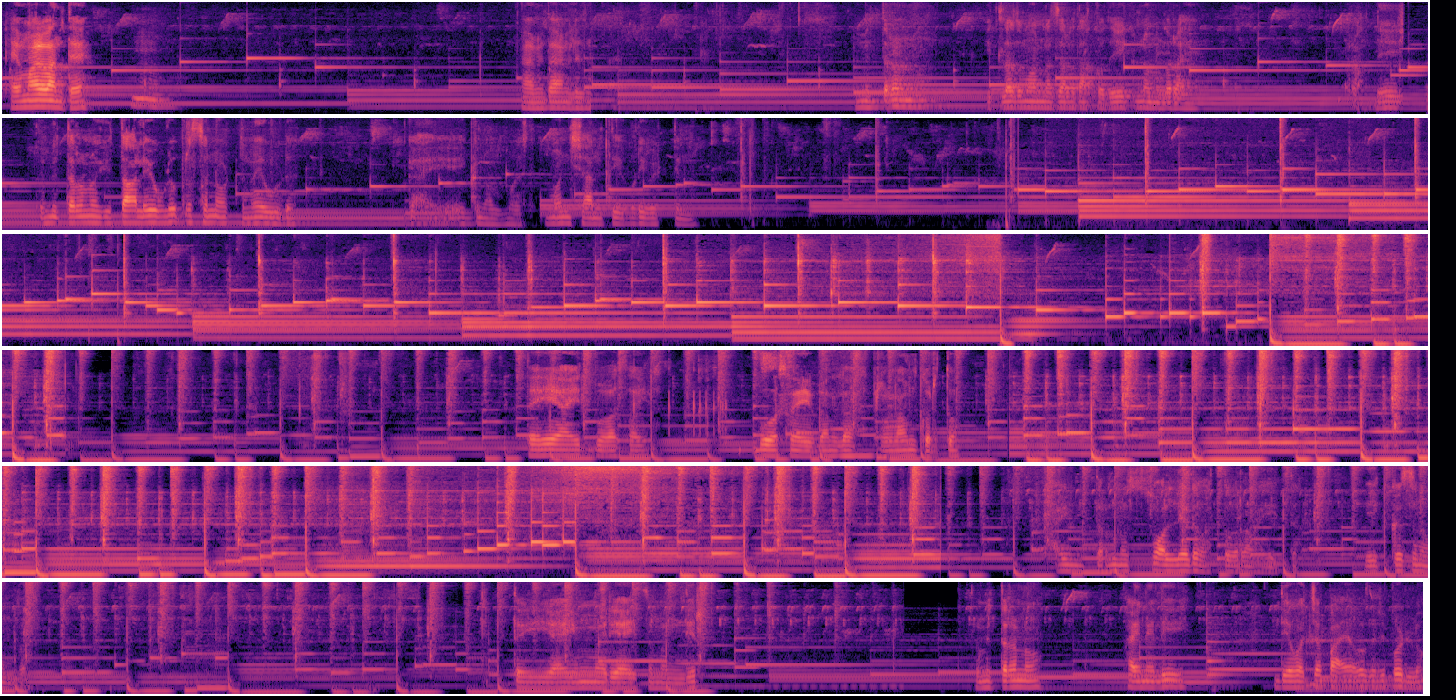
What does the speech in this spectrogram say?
काय माळ बांधताय? आम्ही तर आणले मित्रांनो इथला तुम्हाला नजारा दाखवतो एक नंबर आहे. तर मित्रांनो इथं आलं एवढं प्रसन्न वाटतं ना एवढं. काय एक नंबर. मन शांती एवढी भेटते ना. तर हे आहेत बुवासाहेब. बुवासाहेबांना प्रणाम करतो. काही मित्रांनो सॉलिड वातावरण आहे इथं. एकच नंबर तर आई आहे मरी आईचं मंदिर. तर मित्रांनो फायनली देवाच्या पाया वगैरे पडलो.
